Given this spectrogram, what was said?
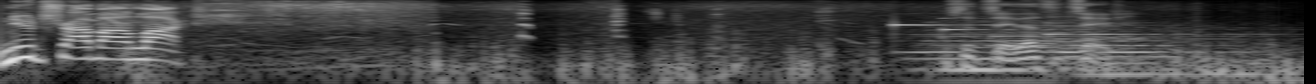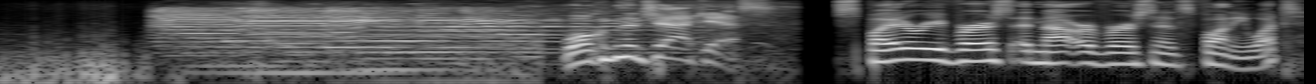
New trauma unlocked. That's it, insane. That's it, insane. Welcome to Jackass. Spider reverse and not reverse, and it's funny. What?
